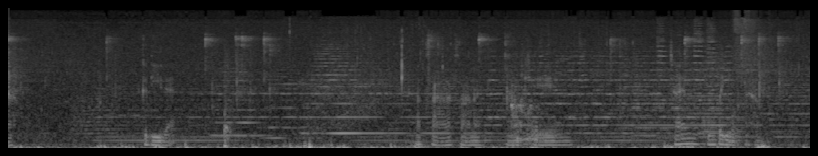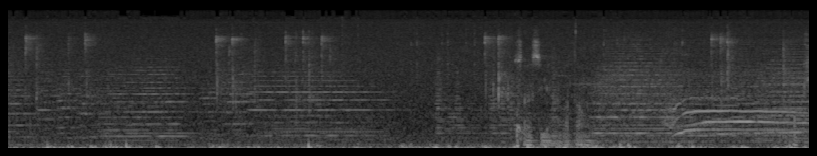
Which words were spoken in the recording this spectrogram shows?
นะ ก็ดีแหละษา รักษาหน่อยโอเค ช้มันคุ้มประโยชน์นะครับซาเสียงก็ต้อง โอเค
